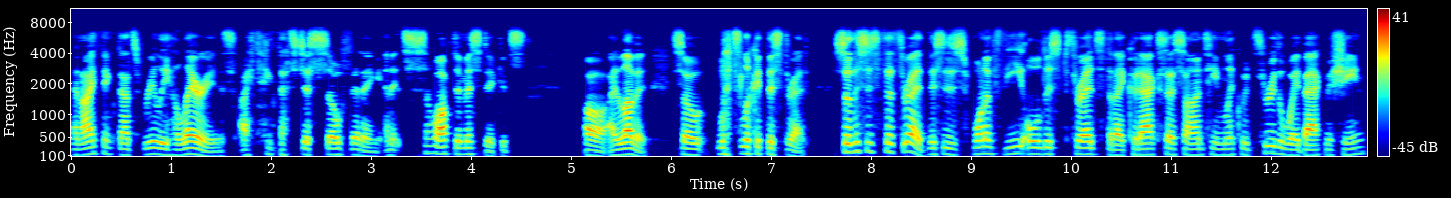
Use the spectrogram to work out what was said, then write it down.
And I think that's really hilarious. I think that's just so fitting. And it's so optimistic. It's, oh, I love it. So let's look at this thread. So this is the thread. This is one of the oldest threads that I could access on Team Liquid through the Wayback Machine.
